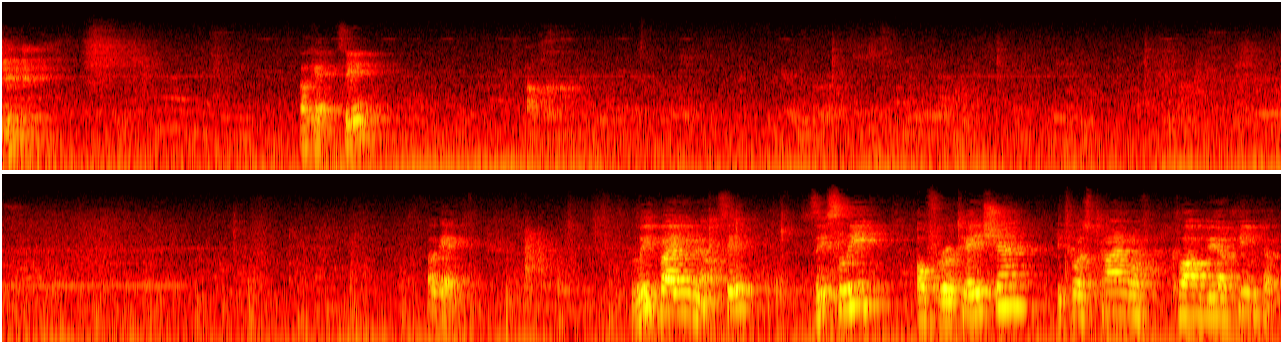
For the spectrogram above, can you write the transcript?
Okay, see? Okay. Lead by email. See? This lead of rotation, it was time of Claudia Pinto.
